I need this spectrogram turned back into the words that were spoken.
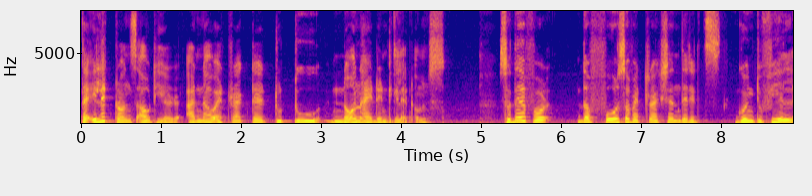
The electrons out here are now attracted to two non-identical atoms. So therefore, the force of attraction that it's going to feel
